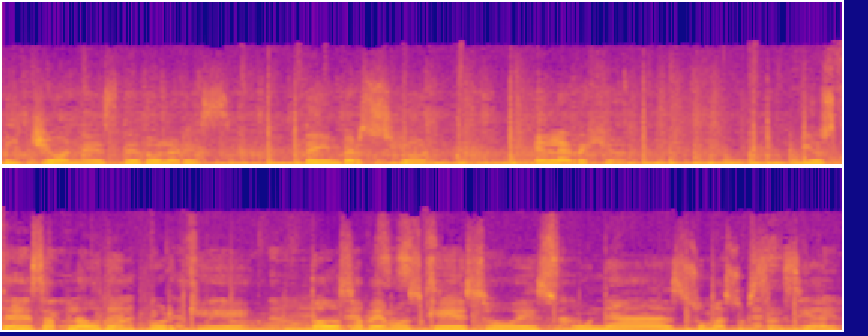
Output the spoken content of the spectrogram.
billones de dólares de inversión en la región. Y ustedes aplauden porque todos sabemos que eso es una suma sustancial.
